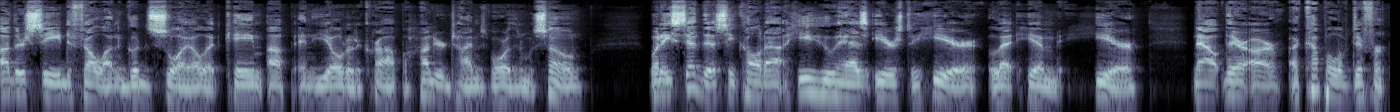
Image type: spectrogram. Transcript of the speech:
other seed fell on good soil. It came up and yielded a crop a hundred times more than was sown. When he said this, he called out, He who has ears to hear, let him hear. Now, there are a couple of different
